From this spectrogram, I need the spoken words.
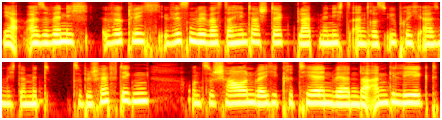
Ja, also wenn ich wirklich wissen will, was dahinter steckt, bleibt mir nichts anderes übrig, als mich damit zu beschäftigen und zu schauen, welche Kriterien werden da angelegt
